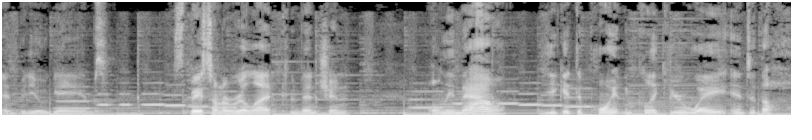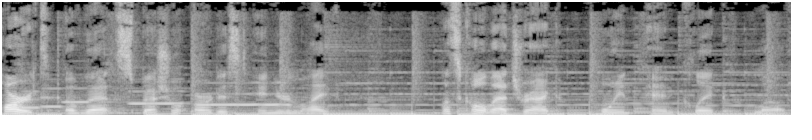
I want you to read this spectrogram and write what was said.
and video games. It's based on a real life convention, only now you get to point and click your way into the heart of that special artist in your life. Let's call that track Point and Click Love.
